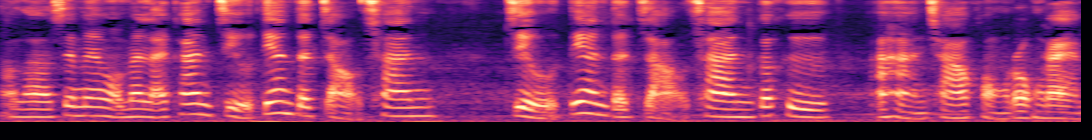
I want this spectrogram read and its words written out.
好了，下面我们来看酒店的早餐。 จิ๋วเตี้ยนตะเจ้าชันก็คืออาหารเช้าของโรงแรม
